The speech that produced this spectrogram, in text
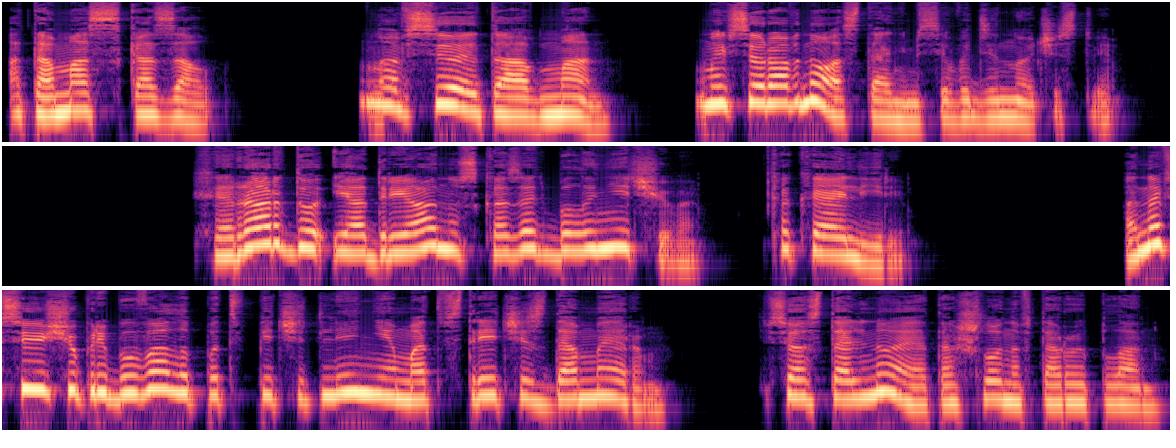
а Томас сказал, но все это обман. Мы все равно останемся в одиночестве. Херардо и Адриану сказать было нечего, как и Алире. Она все еще пребывала под впечатлением от встречи с Домером. Все остальное отошло на второй план.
